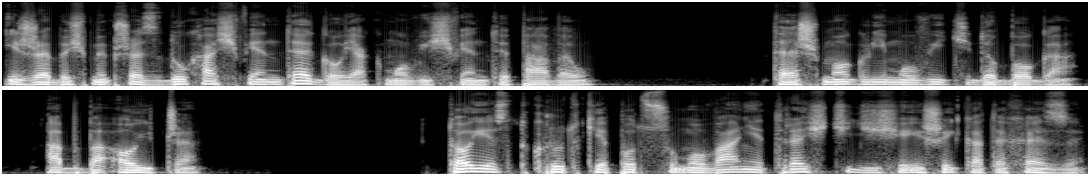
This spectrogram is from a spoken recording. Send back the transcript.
i żebyśmy przez Ducha Świętego, jak mówi święty Paweł, też mogli mówić do Boga, Abba Ojcze. To jest krótkie podsumowanie treści dzisiejszej katechezy.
